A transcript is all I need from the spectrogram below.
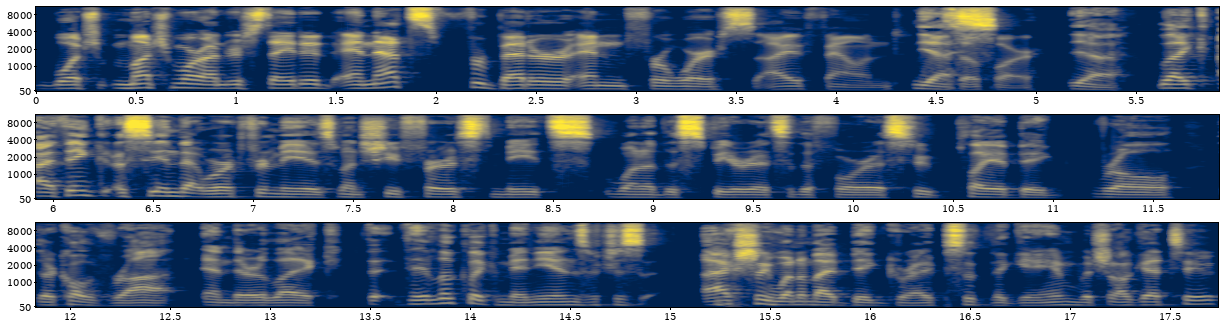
much much more understated, and that's for better and for worse. I've found Yes. so far. Yeah. Like I think a scene that worked for me is when she first meets one of the spirits of the forest who play a big role. They're called Rot and they're like they look like minions, which is actually one of my big gripes with the game, which I'll get to.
